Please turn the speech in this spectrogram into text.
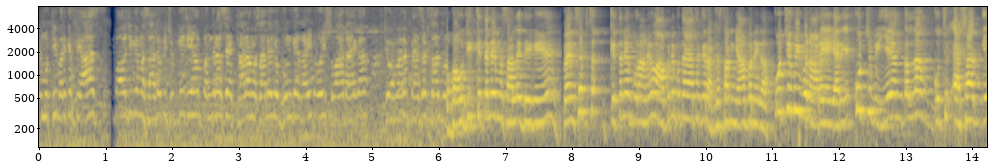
ये मुट्ठी भर के प्याज बाबूजी के मसालों की चुटकी जी हाँ पंद्रह से अठारह मसाले जो भून के राइट वही स्वाद आएगा जो हमारा पैंसठ साल बाबूजी कितने मसाले दे गए हैं? पैंसठ कितने पुराने हो? आपने बताया था कि राजस्थान यहाँ बनेगा। कुछ भी बना रहे हैं यार ये कुछ भी ये अंकल ना कुछ ऐसा ये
